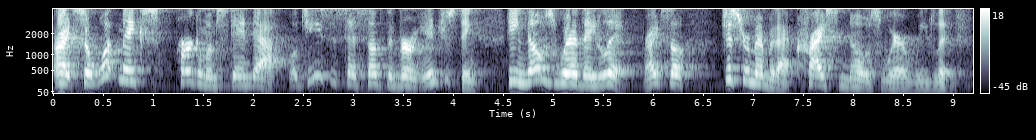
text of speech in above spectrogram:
All right, so what makes Pergamum stand out? Well, Jesus says something very interesting. He knows where they live, right? So just remember that. Christ knows where we live.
